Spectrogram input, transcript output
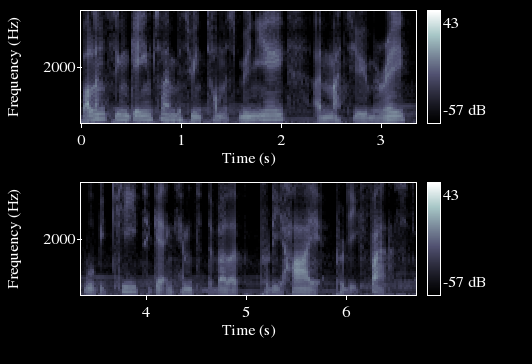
Balancing game time between Thomas Meunier and Mathieu Morey will be key to getting him to develop pretty high pretty fast.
